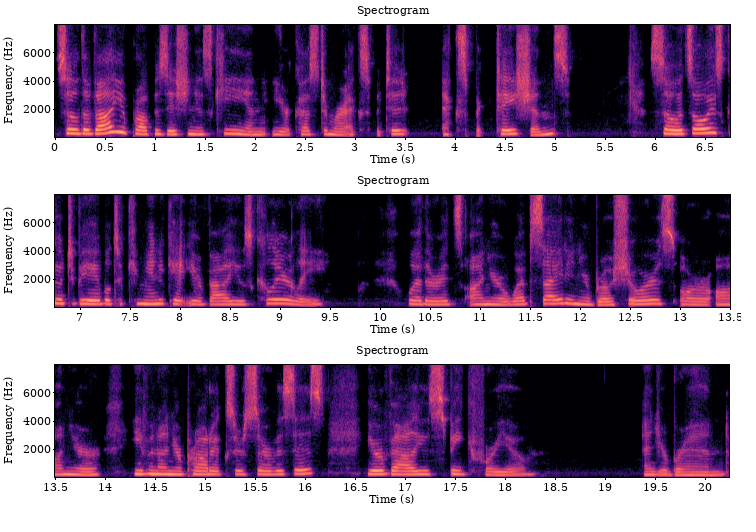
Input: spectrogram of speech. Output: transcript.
So the value proposition is key in your customer expectations. So it's always good to be able to communicate your values clearly, whether it's on your website, in your brochures, or on your even on your products or services. Your values speak for you and your brand.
